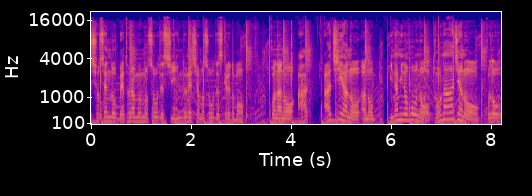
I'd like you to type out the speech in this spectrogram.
初戦のベトナムもそうですし、インドネシアもそうですけれども、このあのアアジアのあの南の方の東南アジアのこの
